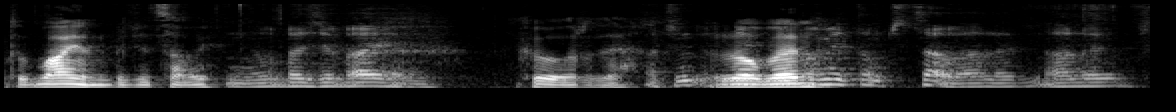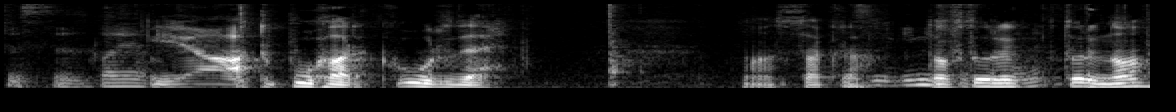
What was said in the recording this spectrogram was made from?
To Bayern będzie cały. No będzie Bayern. Kurde. Znaczy, nie, Robben. nie pamiętam czy cały, ale, ale wszyscy z Bayern. Ja, tu puchar, kurde. Masakra. To To w który, chyba, nie? który, no,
